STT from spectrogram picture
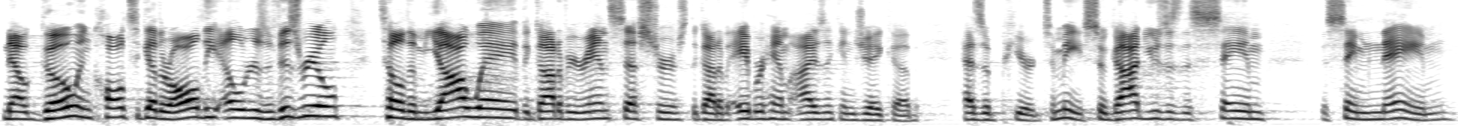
Now go and call together all the elders of Israel. Tell them, Yahweh, the God of your ancestors, the God of Abraham, Isaac, and Jacob, has appeared to me. So God uses the same, the same name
